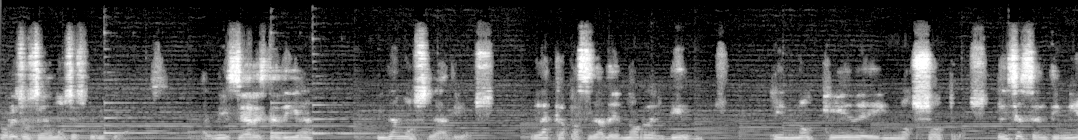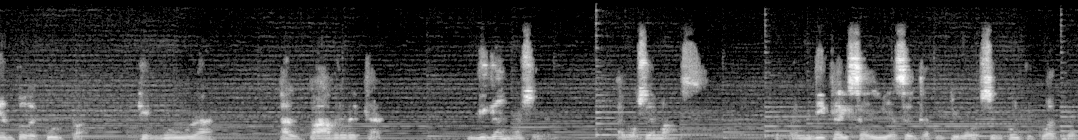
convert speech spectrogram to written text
Por eso seamos espirituales. Al iniciar este día, pidámosle a Dios la capacidad de no rendirnos que no quede en nosotros ese sentimiento de culpa que nula al Padre de cada. Digámosle a los demás, como indica Isaías el capítulo 54,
